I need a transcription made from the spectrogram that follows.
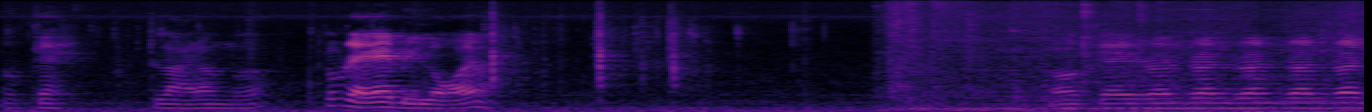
Ok, lại lần nữa lúc này đây bị lỗi không? ok, run run run run run.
